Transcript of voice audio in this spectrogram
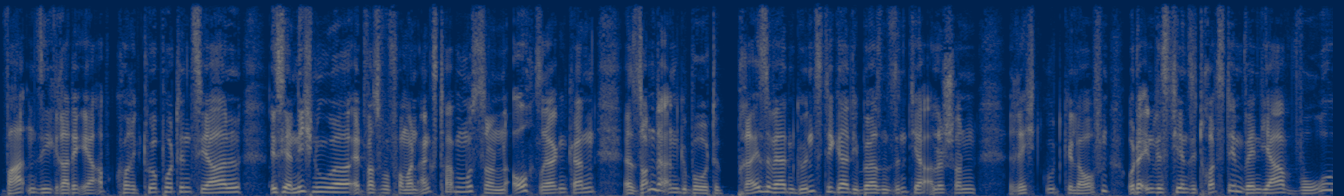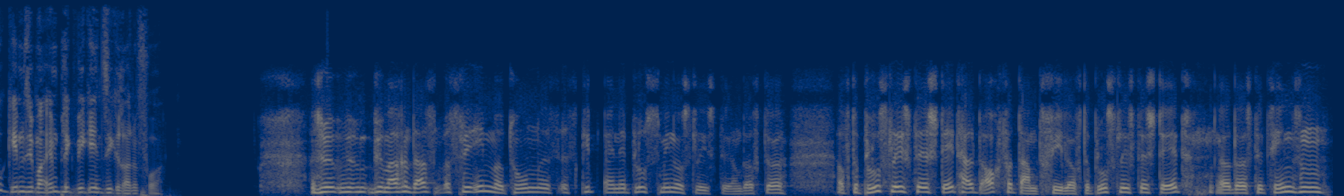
Warten Sie gerade eher ab? Korrekturpotenzial ist ja nicht nur etwas, wovor man Angst haben muss, sondern auch sagen kann, äh, Sonderangebote, Preise werden günstiger, die Börsen sind ja alle schon recht gut gelaufen. Oder investieren Sie trotzdem? Wenn ja, wo? Geben Sie mal Einblick, wie gehen Sie gerade vor? Also wir machen das, was wir immer tun. Es, es gibt eine Plus-Minus-Liste und auf der, auf der Plus-Liste steht halt auch verdammt viel. Auf der Plus-Liste steht, dass die Zinsen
